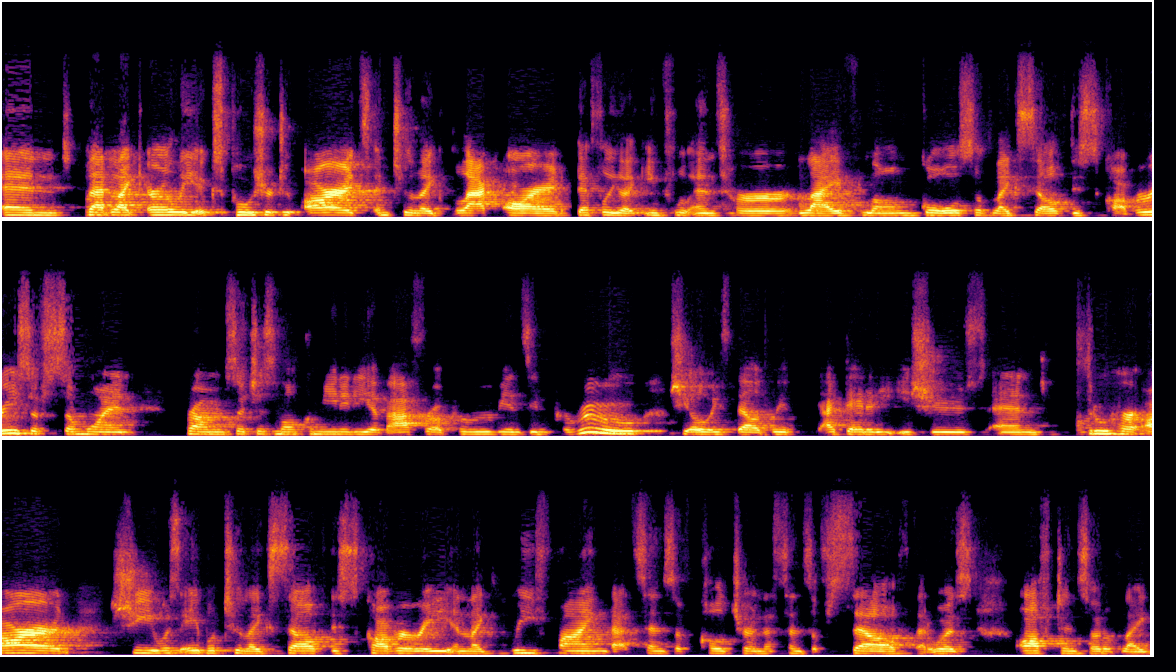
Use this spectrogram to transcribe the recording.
and that like early exposure to arts and to like black art definitely like influenced her lifelong goals of like self-discovery. So someone from such a small community of afro peruvians in peru she always dealt with identity issues and through her art she was able to like self discovery and like refine that sense of culture and that sense of self that was often sort of like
